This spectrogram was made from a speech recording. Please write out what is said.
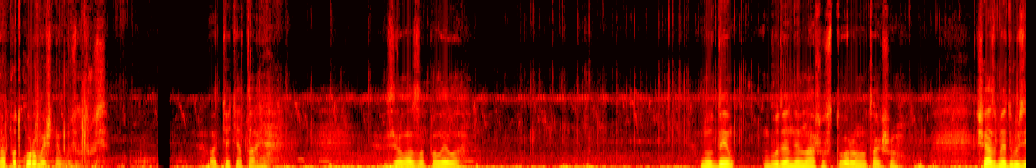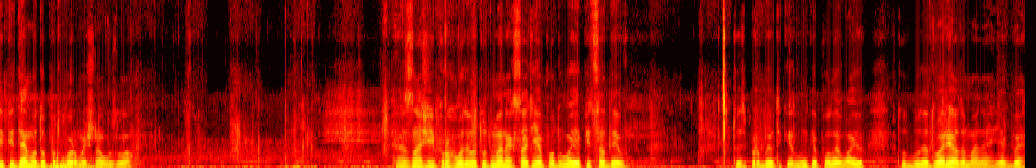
на подкормочний вузол, друзі. От тетя Таня взяла, запалила. Ну, дим буде не в нашу сторону, так що зараз ми, друзі, підемо до подкормочного вузла. Значить, проходимо. Тут у мене, кстати, я подвоє підсадив. Тобто пробив такі лунки, поливаю. Тут буде два ряди у мене якби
